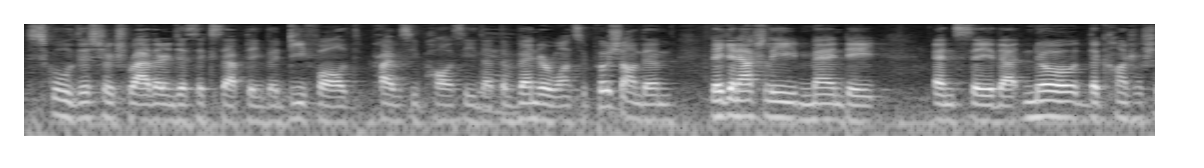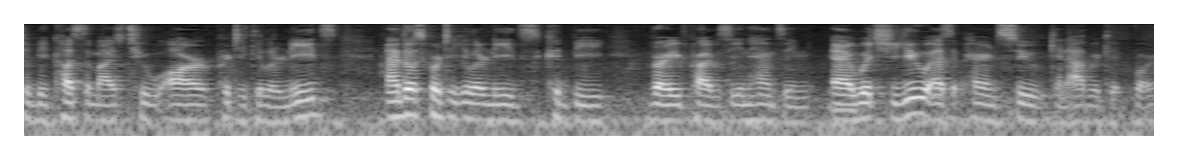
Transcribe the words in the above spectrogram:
school districts rather than just accepting the default privacy policy that the vendor wants to push on them, they can actually mandate and say that no, the contract should be customized to our particular needs, and those particular needs could be very privacy enhancing, uh, which you as a parent, Sue, can advocate for.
